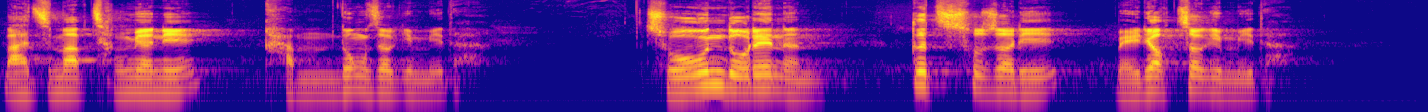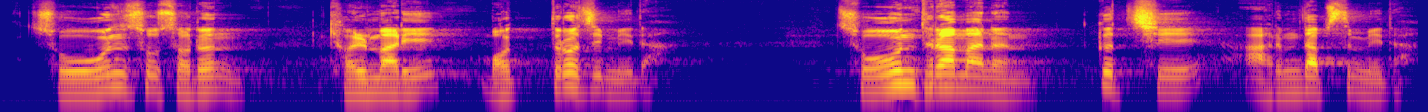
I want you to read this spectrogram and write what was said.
마지막 장면이 감동적입니다. 좋은 노래는 끝 소절이 매력적입니다. 좋은 소설은 결말이 멋들어집니다. 좋은 드라마는 끝이 아름답습니다.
